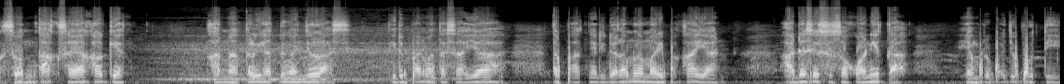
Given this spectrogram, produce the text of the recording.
sontak saya kaget karena terlihat dengan jelas di depan mata saya, tepatnya di dalam lemari pakaian, ada sesosok wanita yang berbaju putih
